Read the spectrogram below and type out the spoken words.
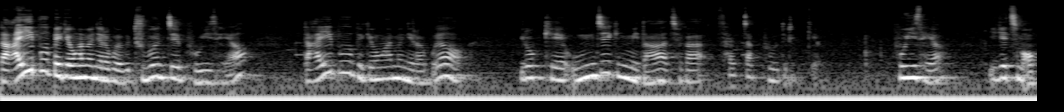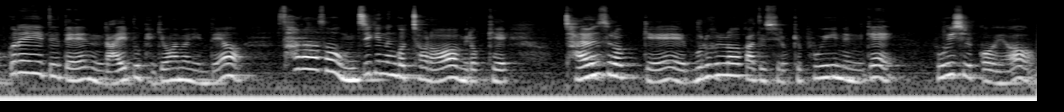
라이브 배경 화면이라고 여기 두 번째 보이세요? 라이브 배경 화면이라고요. 이렇게 움직입니다. 제가 살짝 보여드릴게요. 보이세요? 이게 지금 업그레이드 된 라이브 배경화면인데요. 살아서 움직이는 것처럼 이렇게 자연스럽게 물 흘러가듯이 이렇게 보이는 게 보이실 거예요.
